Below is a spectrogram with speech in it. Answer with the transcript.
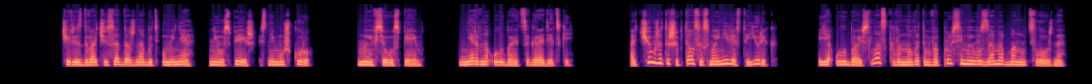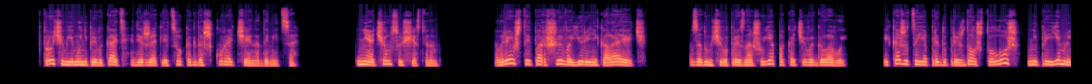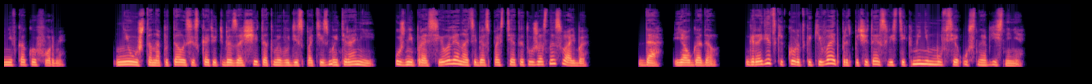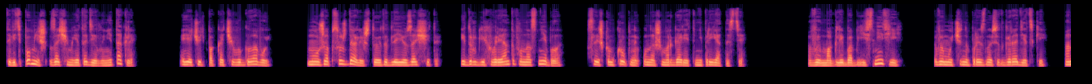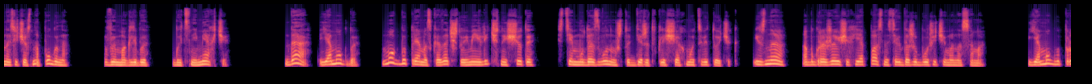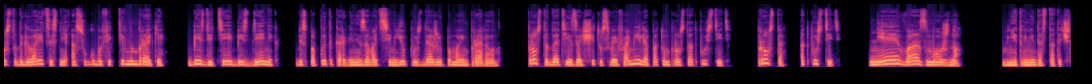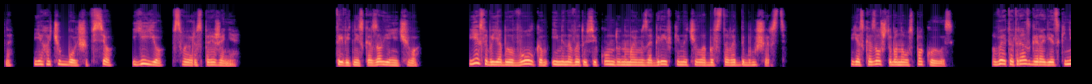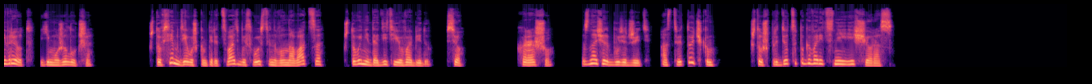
Через два часа должна быть у меня. Не успеешь, сниму шкуру. Мы все успеем. Нервно улыбается Городецкий. О чем же ты шептался с моей невестой, Юрик? Я улыбаюсь ласково, но в этом вопросе моего зама обмануть сложно. Впрочем, ему не привыкать держать лицо, когда шкура отчаянно дымится. Ни о чем существенном. Врешь ты паршиво, Юрий Николаевич. Задумчиво произношу я, покачивая головой. И кажется, я предупреждал, что ложь не приемлю ни в какой форме. Неужто она пыталась искать у тебя защиты от моего деспотизма и тирании? Уж не просила ли она тебя спасти от этой ужасной свадьбы? Да, я угадал. Городецкий коротко кивает, предпочитая свести к минимуму все устные объяснения. Ты ведь помнишь, зачем я это делаю, не так ли? Я чуть покачиваю головой. Мы уже обсуждали, что это для ее защиты, и других вариантов у нас не было. Слишком крупны у нашей Маргариты неприятности. Вы могли бы объяснить ей? Вымученно произносит Городецкий. Она сейчас напугана. Вы могли бы быть с ней мягче. Да, я мог бы. Мог бы прямо сказать, что имею личные счеты с тем мудозвоном, что держит в клещах мой цветочек, и знаю об угрожающих ей опасностях даже больше, чем она сама. Я мог бы просто договориться с ней о сугубо фиктивном браке, без детей, без денег, без попыток организовать семью, пусть даже и по моим правилам. Просто дать ей защиту своей фамилии, а потом просто отпустить. Просто отпустить. Невозможно. Мне этого недостаточно. Я хочу больше, все, ее в свое распоряжение. Ты ведь не сказал ей ничего. Если бы я был волком, именно в эту секунду на моем загривке начала бы вставать дыбом шерсть. Я сказал, чтобы она успокоилась. В этот раз Городецкий не врет, ему же лучше. Что всем девушкам перед свадьбой свойственно волноваться, что вы не дадите ее в обиду. Все. Хорошо. Значит, будет жить. А с цветочком... Что ж, придется поговорить с ней еще раз.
